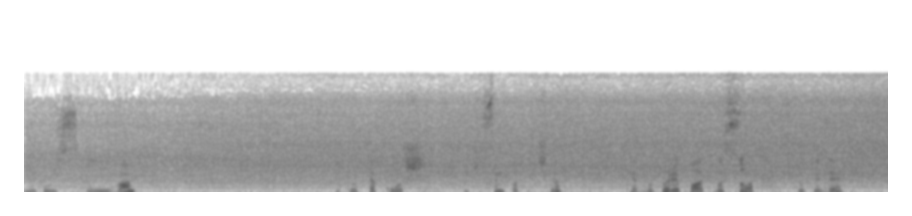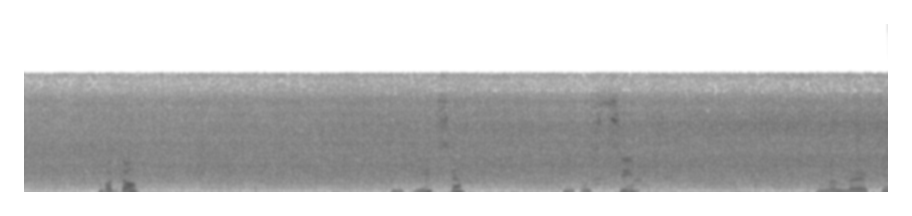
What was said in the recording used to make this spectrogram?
І ось Іва. І тут також дуже симпатично. Якби перепад висот тут іде. Вода лється. І ось ці лелеки.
